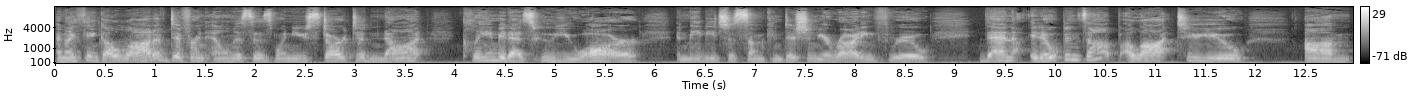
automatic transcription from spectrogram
And I think a lot of mm. different illnesses, when you start to not claim it as who you are, and maybe it's just some condition you're riding through, then it opens up a lot to you. Um,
